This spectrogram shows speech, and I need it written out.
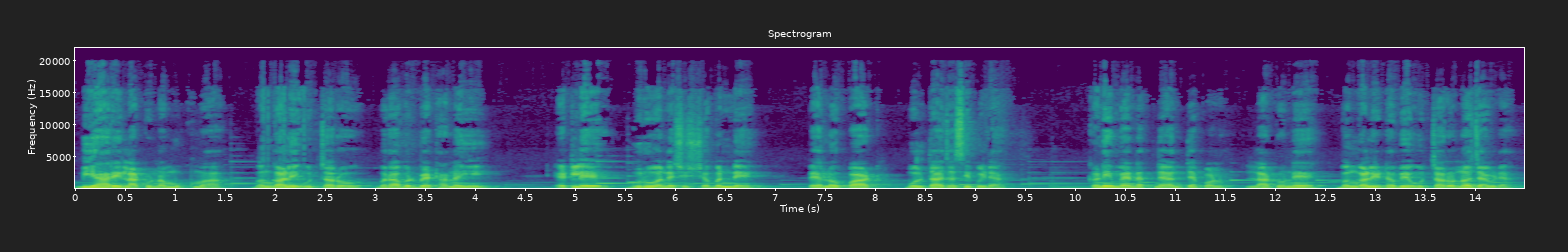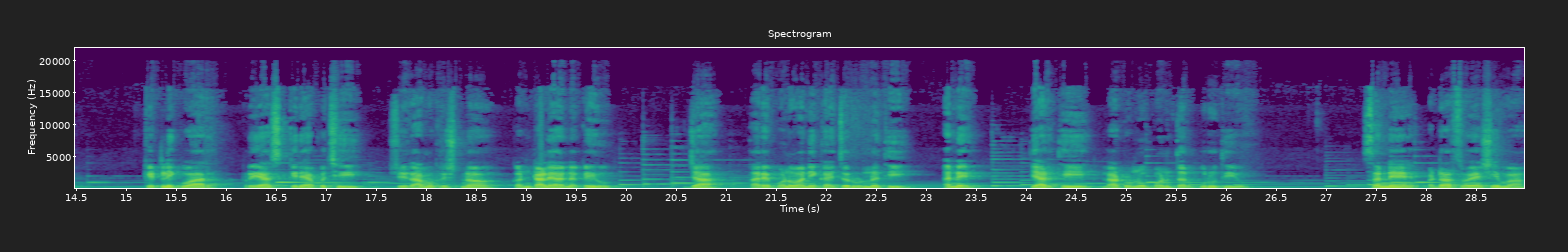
બિહારી લાટુના મુખમાં બંગાળી ઉચ્ચારો બરાબર બેઠા નહીં એટલે ગુરુ અને શિષ્ય બંને પહેલો પાઠ બોલતા જ હસી પડ્યા. ઘણી મહેનતને અંતે પણ લાટુને બંગાળી ઢબે ઉચ્ચારો ન જ આવડ્યા. કેટલીક વાર પ્રયાસ કર્યા પછી શ્રી રામકૃષ્ણ કંટાળ્યા અને કહ્યું, જા, તારે ભણવાની કાંઈ જરૂર નથી. અને ત્યારથી લાટુનું ભણતર પૂરું થયું. સને અઢારસો એંશીમાં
